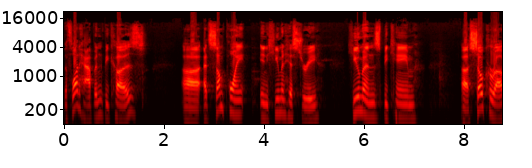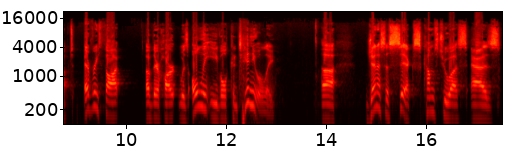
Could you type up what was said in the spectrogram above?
The flood happened because uh, at some point in human history, humans became uh, so corrupt, every thought of their heart was only evil continually. Uh, Genesis 6 comes to us as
